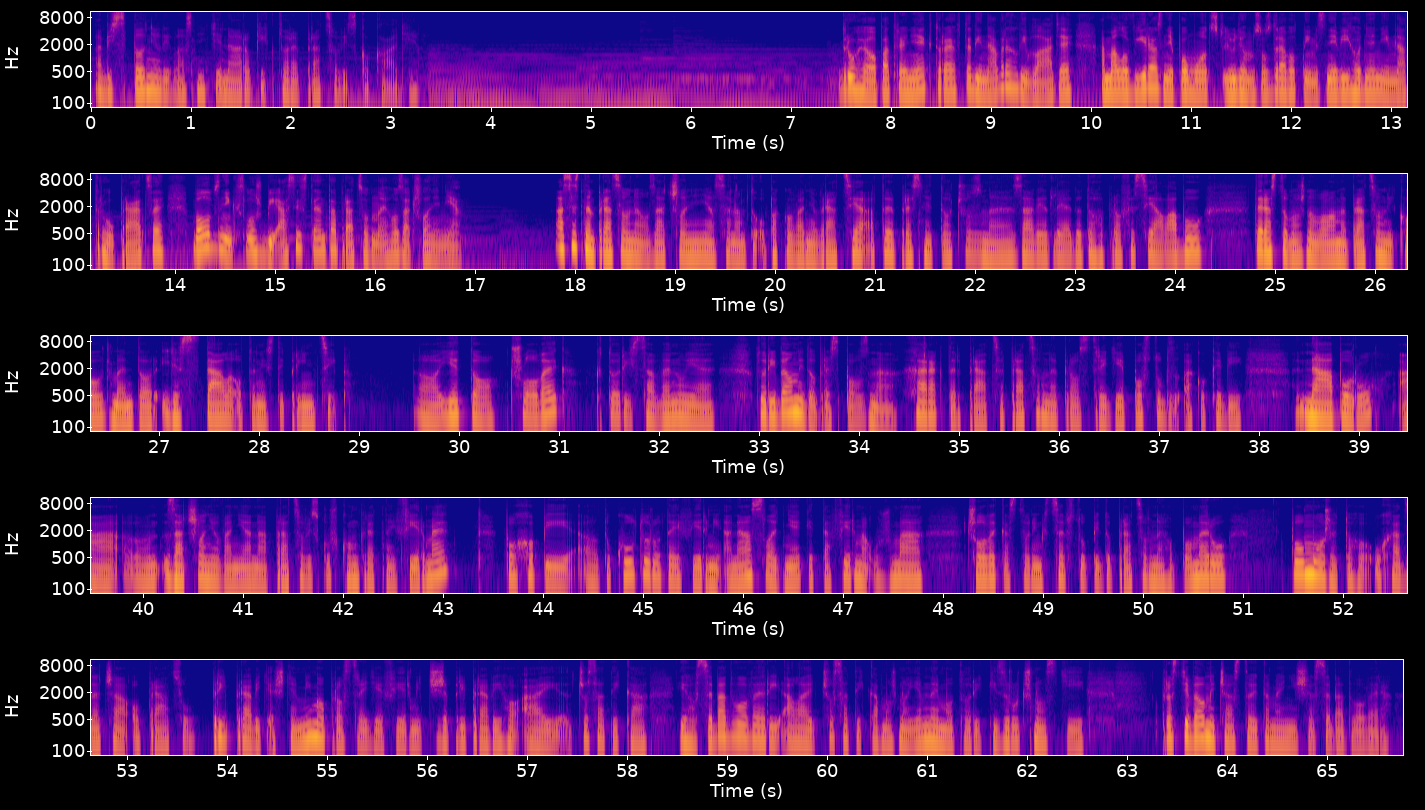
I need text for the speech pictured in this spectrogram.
aby splnili vlastne tie nároky, ktoré pracovisko kladie. Druhé opatrenie, ktoré vtedy navrhli vláde a malo výrazne pomôcť ľuďom so zdravotným znevýhodnením na trhu práce, bol vznik služby asistenta pracovného začlenenia. Asistent pracovného začlenenia sa nám tu opakovane vracia a to je presne to, čo sme zaviedli aj do toho profesia labu. Teraz to možno voláme pracovný coach, mentor. Ide stále o ten istý princíp. Je to človek, ktorý sa venuje, ktorý veľmi dobre spozná charakter práce, pracovné prostredie, postup ako keby náboru a e, začlenovania na pracovisku v konkrétnej firme, pochopí e, tú kultúru tej firmy a následne, keď tá firma už má človeka, s ktorým chce vstúpiť do pracovného pomeru, pomôže toho uchádzača o prácu pripraviť ešte mimo prostredie firmy, čiže pripraví ho aj čo sa týka jeho sebadôvery, ale aj čo sa týka možno jemnej motoriky, zručností. Proste veľmi často je tam aj nižšia sebadôvera.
